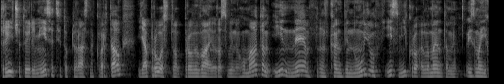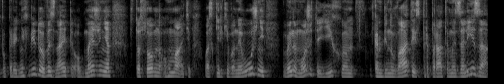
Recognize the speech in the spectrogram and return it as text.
3-4 місяці, тобто раз на квартал, я просто проливаю рослини гуматом і не комбіную із мікроелементами. Із моїх попередніх відео ви знаєте обмеження стосовно гуматів, оскільки вони лужні, ви не можете їх комбінувати з препаратами заліза.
